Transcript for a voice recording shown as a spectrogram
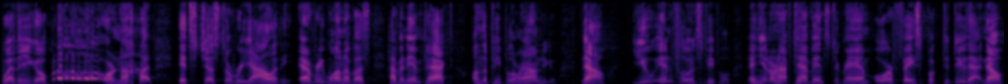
whether you go, blah, blah, blah, or not, it's just a reality. Every one of us have an impact on the people around you. Now, you influence people, and you don't have to have Instagram or Facebook to do that. Now,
